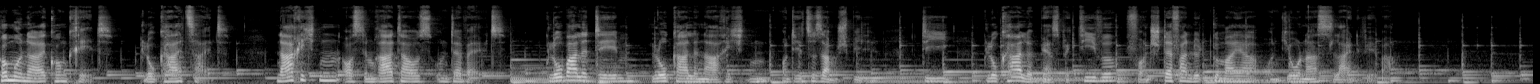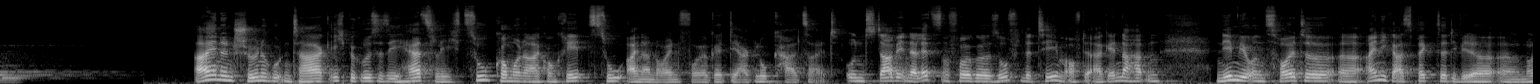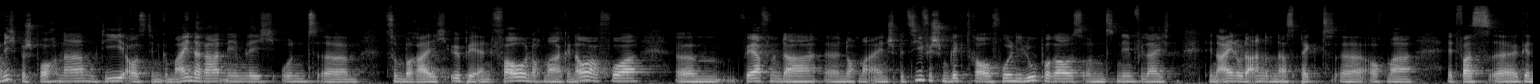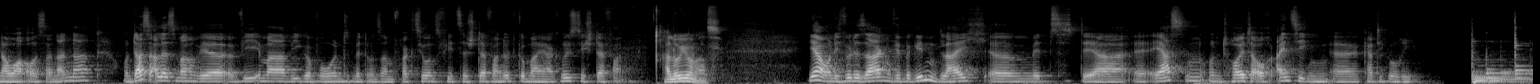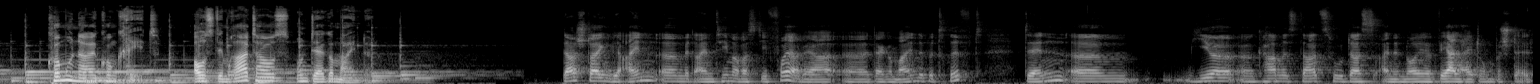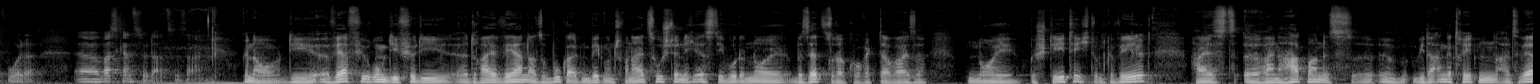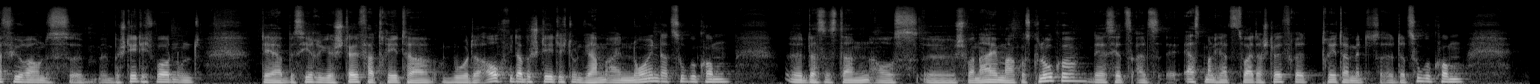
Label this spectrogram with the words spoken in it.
Kommunal konkret. Lokalzeit. Nachrichten aus dem Rathaus und der Welt. Globale Themen, lokale Nachrichten und ihr Zusammenspiel. Die lokale Perspektive von Stefan Lüttgemeier und Jonas Leineweber. Einen schönen guten Tag. Ich begrüße Sie herzlich zu Kommunal Konkret zu einer neuen Folge der Lokalzeit. Und da wir in der letzten Folge so viele Themen auf der Agenda hatten, nehmen wir uns heute äh, einige Aspekte, die wir äh, noch nicht besprochen haben, die aus dem Gemeinderat nämlich und ähm, zum Bereich ÖPNV nochmal genauer vor, ähm, werfen da äh, nochmal einen spezifischen Blick drauf, holen die Lupe raus und nehmen vielleicht den einen oder anderen Aspekt äh, auch mal etwas äh, genauer auseinander. Und das alles machen wir wie immer, wie gewohnt, mit unserem Fraktionsvize Stefan Lüttgemeier. Grüß dich, Stefan. Hallo, Jonas. Ja, und ich würde sagen, wir beginnen gleich äh, mit der äh, ersten und heute auch einzigen äh, Kategorie. Kommunal konkret. Aus dem Rathaus und der Gemeinde. Da steigen wir ein äh, mit einem Thema, was die Feuerwehr äh, der Gemeinde betrifft. Denn ähm, hier äh, kam es dazu, dass eine neue Wehrleitung bestellt wurde. was kannst du dazu sagen? Genau, die äh, Wehrführung, die für die äh, drei Wehren, also Bug, Altenbeken und Schwanei zuständig ist, die wurde neu besetzt oder korrekterweise neu bestätigt und gewählt. Heißt, äh, Rainer Hartmann ist wieder angetreten als Wehrführer und ist bestätigt worden und der bisherige Stellvertreter wurde auch wieder bestätigt und wir haben einen neuen dazugekommen. Das ist dann aus Schwanei Markus Knoke. Der ist jetzt als erstmalig als zweiter Stellvertreter mit dazugekommen.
